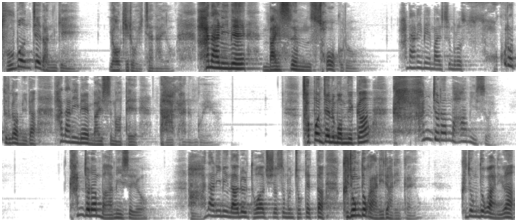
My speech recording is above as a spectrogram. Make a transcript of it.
두 번째 단계, 여기로 있잖아요. 하나님의 말씀 속으로. 하나님의 말씀으로 속으로 들어갑니다. 하나님의 말씀 앞에 나아가는 거예요. 첫 번째는 뭡니까? 간절한 마음이 있어요. 간절한 마음이 있어요. 아, 하나님이 나를 도와주셨으면 좋겠다. 그 정도가 아니라니까요. 그 정도가 아니라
